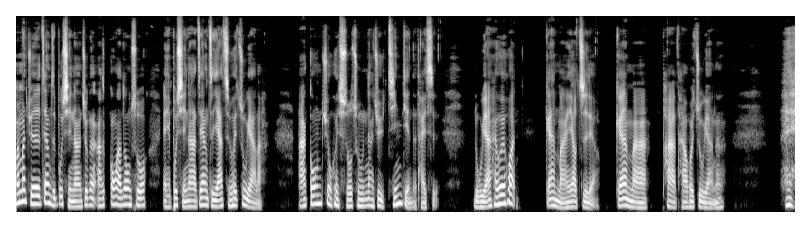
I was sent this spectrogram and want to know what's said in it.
妈妈觉得这样子不行啊，就跟阿公阿公说：“哎、不行啊，这样子牙齿会蛀牙啦。”阿公就会说出那句经典的台词：“乳牙还会换，干嘛要治疗？干嘛怕它会蛀牙呢？”唉，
